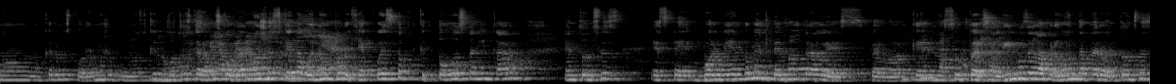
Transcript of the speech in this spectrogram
no, no queremos cobrar mucho, pues no es que No, nosotros es queramos cobrar mucho, es que la buena odontología- cuesta porque todo está bien caro. Entonces, este, volviéndome al tema otra vez, perdón que nos super salimos de la pregunta, pero entonces,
